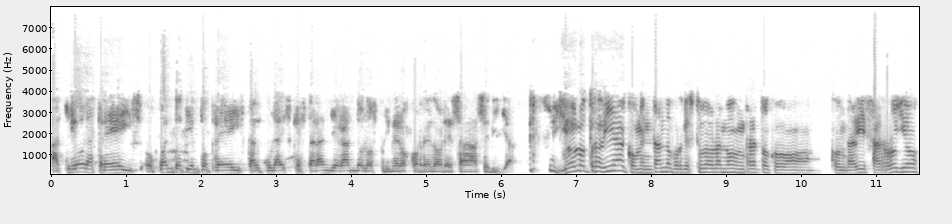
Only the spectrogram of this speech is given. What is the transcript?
¿a qué hora creéis o cuánto tiempo creéis, calculáis que estarán llegando los primeros corredores a Sevilla? Yo el otro día comentando, porque estuve hablando un rato con, con David Arroyo,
